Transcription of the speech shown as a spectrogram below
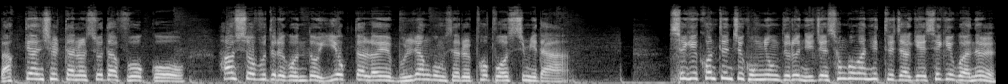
막대한 실탄을 쏟아 부었고 하우스 오브 드래곤도 2억 달러의 물량 공세를 퍼부었습니다. 세계 콘텐츠 공룡들은 이제 성공한 히트작의 세계관을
